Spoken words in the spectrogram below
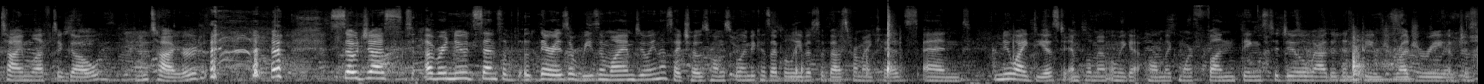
time left to go, and I'm tired. so just a renewed sense of there is a reason why I'm doing this. I chose homeschooling because I believe it's the best for my kids, and new ideas to implement when we get home, like more fun things to do rather than being drudgery of just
